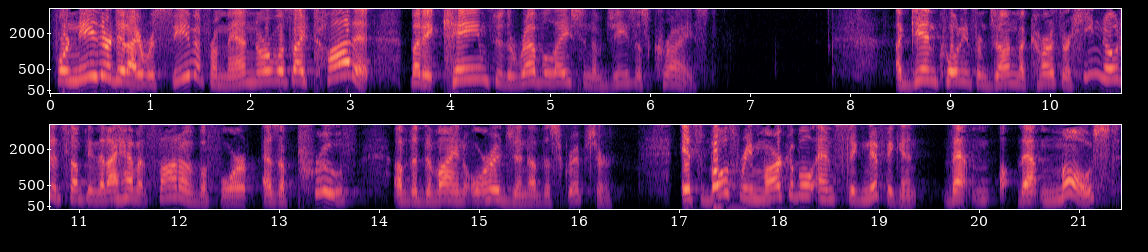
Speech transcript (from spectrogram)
For neither did I receive it from man, nor was I taught it, but it came through the revelation of Jesus Christ. Again, quoting from John MacArthur, he noted something that I haven't thought of before as a proof of the divine origin of the scripture. It's both remarkable and significant that, that most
